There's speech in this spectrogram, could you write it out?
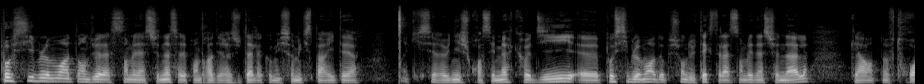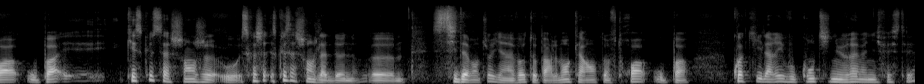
possiblement attendu à l'Assemblée nationale, ça dépendra des résultats de la commission mixte paritaire qui s'est réunie, je crois, c'est mercredi, Euh, possiblement adoption du texte à l'Assemblée nationale, 49.3 ou pas. Qu'est-ce que ça change Est-ce que, ça change la donne? Si d'aventure il y a un vote au Parlement 49.3 ou pas? Quoi qu'il arrive, vous continuerez à manifester?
